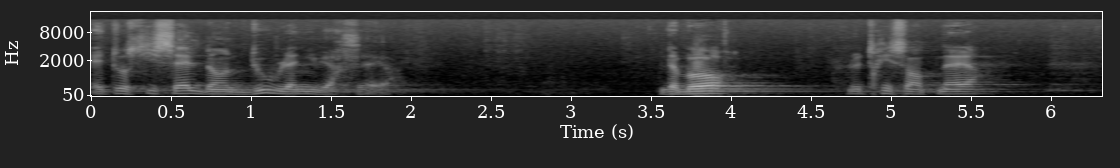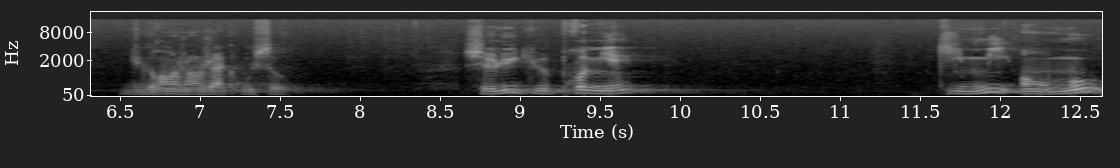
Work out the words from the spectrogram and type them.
est aussi celle d'un double anniversaire. D'abord, le tricentenaire du grand Jean-Jacques Rousseau, celui que premier qui, mis en mots,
